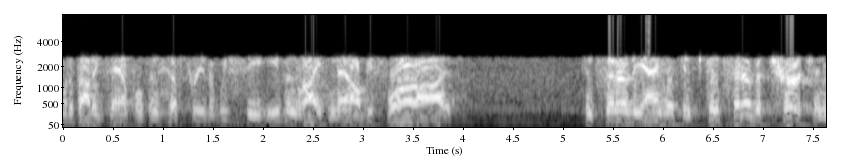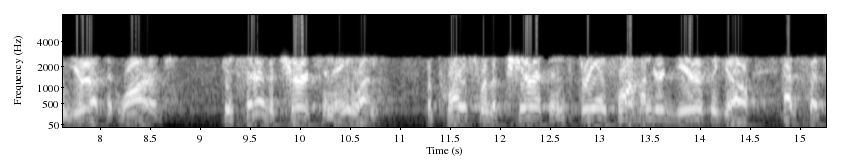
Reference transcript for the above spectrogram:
What about examples in history that we see even right now before our eyes? Consider the Anglicans. Consider the church in Europe at large. Consider the church in England, the place where the Puritans three and four hundred years ago had such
